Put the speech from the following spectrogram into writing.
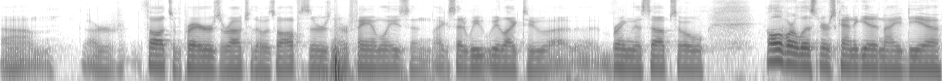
um, our thoughts and prayers are out to those officers and their families. And like I said, we, we like to uh, bring this up so all of our listeners kind of get an idea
